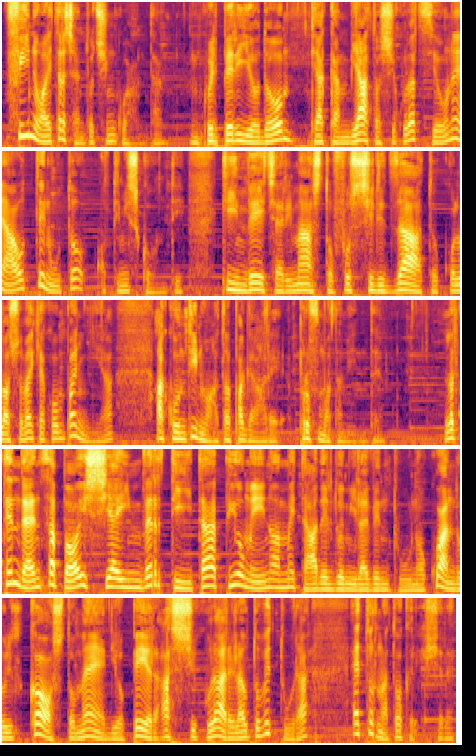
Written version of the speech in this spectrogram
fino ai 350 in quel periodo chi ha cambiato assicurazione ha ottenuto ottimi sconti. Chi invece è rimasto fossilizzato con la sua vecchia compagnia ha continuato a pagare profumatamente. La tendenza poi si è invertita più o meno a metà del 2021, quando il costo medio per assicurare l'autovettura è tornato a crescere.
